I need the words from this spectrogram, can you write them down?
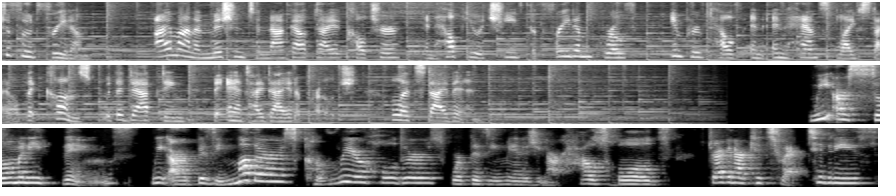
to food freedom. I'm on a mission to knock out diet culture and help you achieve the freedom, growth, improved health, and enhanced lifestyle that comes with adapting the anti diet approach. Let's dive in. We are so many things we are busy mothers, career holders. We're busy managing our households, driving our kids to activities,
